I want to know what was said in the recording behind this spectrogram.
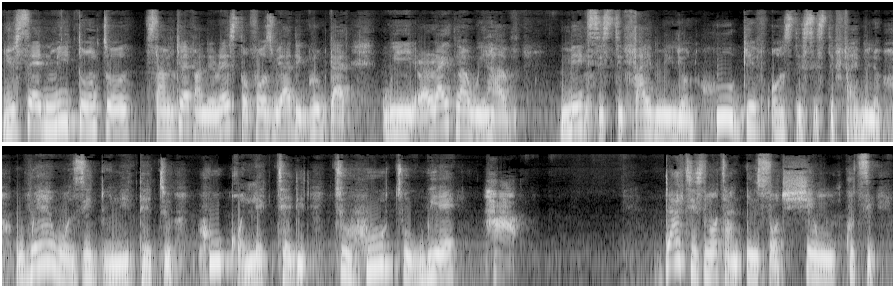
You said me, Tonto, Samklef, and the rest of us, we had a group that we, right now we have made 65 million. Who gave us the 65 million? Where was it donated to? Who collected it? To who? To where? How? That is not an insult, Seun Kuti.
